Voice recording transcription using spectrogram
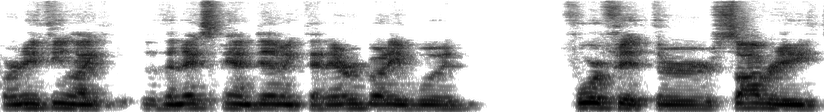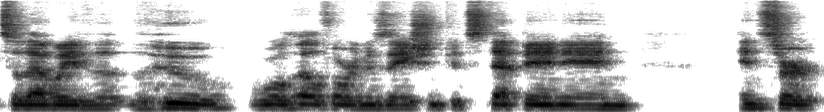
or anything like the next pandemic, that everybody would forfeit their sovereignty so that way the, the WHO, World Health Organization, could step in and insert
